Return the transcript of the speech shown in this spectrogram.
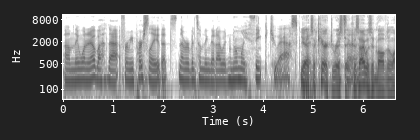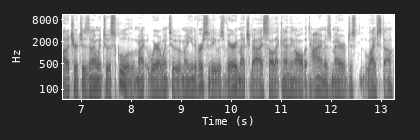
um, they want to know about that. For me personally, that's never been something that I would normally think to ask. Yeah, it's a characteristic because I was involved in a lot of churches, and I went to a school. My, where I went to my university was very much about. I saw that kind of thing all the time as a matter of just lifestyle,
